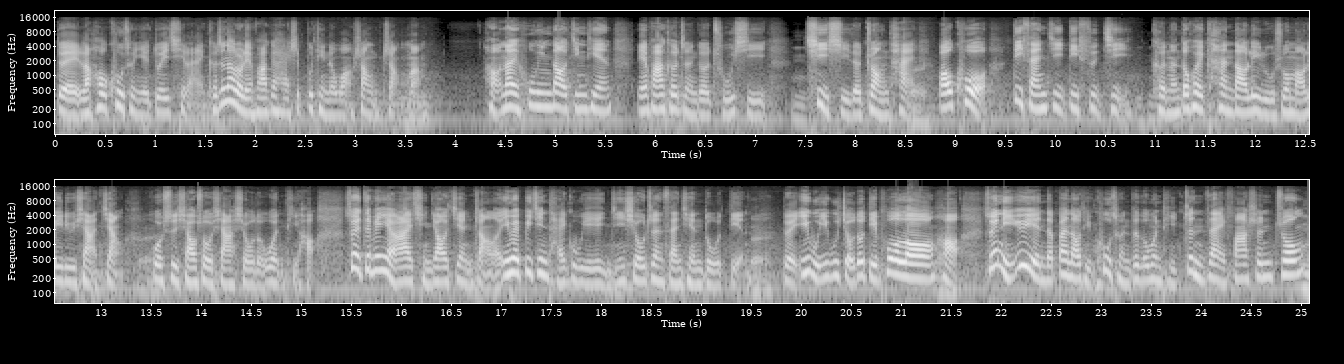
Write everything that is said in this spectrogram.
对，然后库存也堆起来，可是那时候联发科还是不停的往上涨嘛。好，那也呼应到今天联发科整个除夕气息的状态，包括第三季、第四季可能都会看到，例如说毛利率下降或是销售下修的问题。好，所以这边也要来请教舰长了，因为毕竟台股也已经修正三千多点，对，一五一五九都跌破喽。好，所以你预言的半导体库存这个问题正在发生中。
